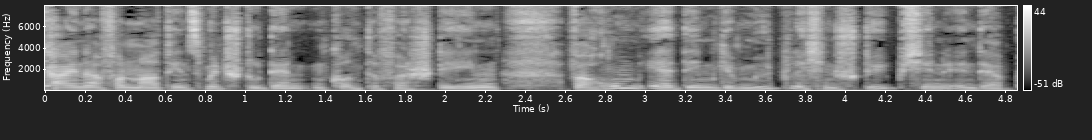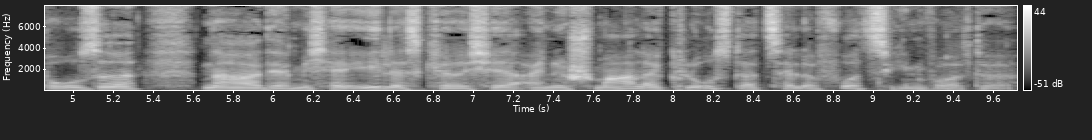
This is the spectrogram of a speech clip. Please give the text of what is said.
Keiner von Martins Mitstudenten konnte verstehen, warum er dem gemütlichen Stübchen in der Bose nahe der Michaeliskirche eine schmale Klosterzelle vorziehen wollte.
